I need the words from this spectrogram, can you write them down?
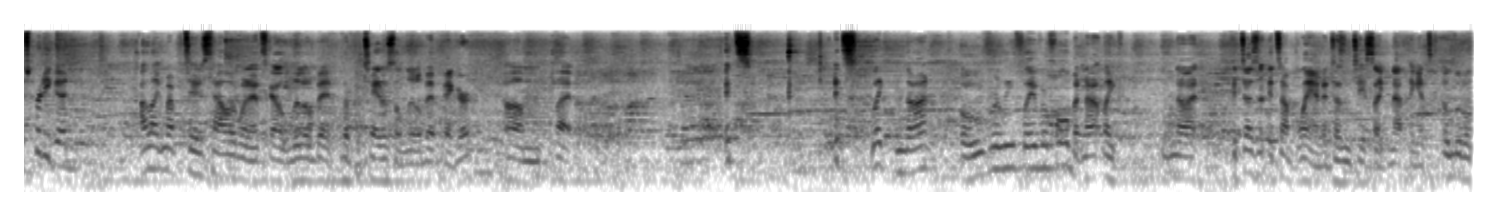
it's pretty good. I like my potato salad when it's got a little bit, the potatoes a little bit bigger. Um, but it's it's like not overly flavorful, but not like not. It doesn't. It's not bland. It doesn't taste like nothing. It's a little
